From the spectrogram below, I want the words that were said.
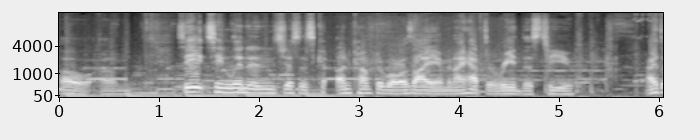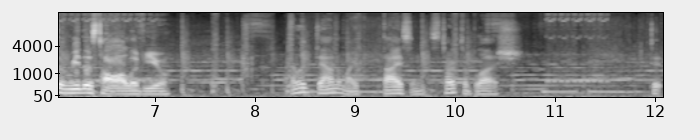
oh, um, see, see, Lennon is just as uncomfortable as I am, and I have to read this to you. I have to read this to all of you. I look down at my thighs and start to blush. Did,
